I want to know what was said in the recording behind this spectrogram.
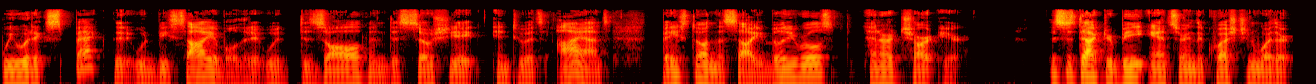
we would expect that it would be soluble, that it would dissolve and dissociate into its ions based on the solubility rules and our chart here. This is Dr. B answering the question whether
